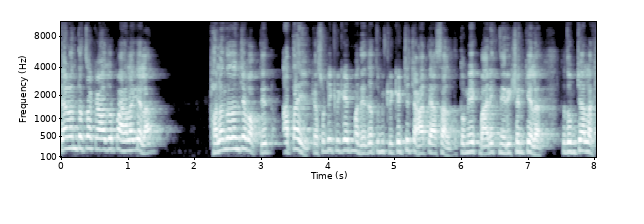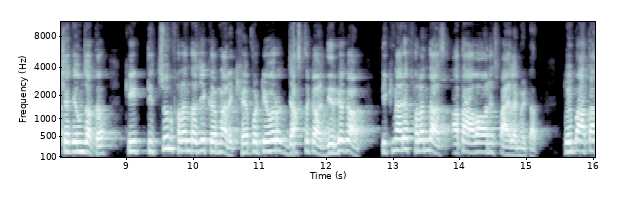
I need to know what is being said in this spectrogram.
त्यानंतरचा काळ जर पाहायला गेला फलंदाजांच्या बाबतीत आताही कसोटी क्रिकेटमध्ये जर तुम्ही क्रिकेटचे चाहते असाल तर तुम्ही एक बारीक निरीक्षण केलं तर तुमच्या लक्षात येऊन जातं की टिचून फलंदाजी करणारे खेळपट्टीवर जास्त काळ दीर्घकाळ टिकणारे फलंदाज आता आवावानेच पाहायला मिळतात. तुम्ही पाहता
